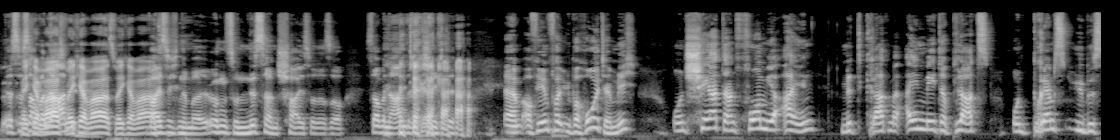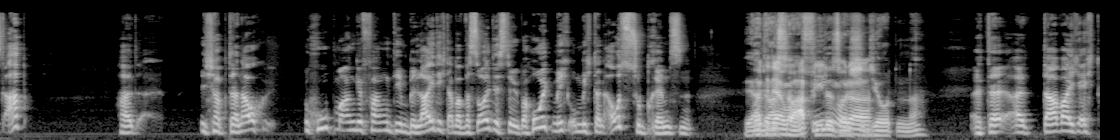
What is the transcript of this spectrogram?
Das ist welcher aber war es? Welcher war es? Welcher war es? Weiß ich nicht mehr. Irgend so ein Nissan-Scheiß oder so. Ist aber eine andere Geschichte. Ähm, auf jeden Fall überholt er mich und schert dann vor mir ein mit gerade mal ein Meter Platz und bremst übelst ab. Halt, ich habe dann auch Hupen angefangen, den beleidigt, aber was soll das? Der überholt mich, um mich dann auszubremsen. Ja, Wollte der hast irgendwo auch viele abbiegen, solche oder? Idioten, ne? Äh, Da, äh, da war ich echt,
